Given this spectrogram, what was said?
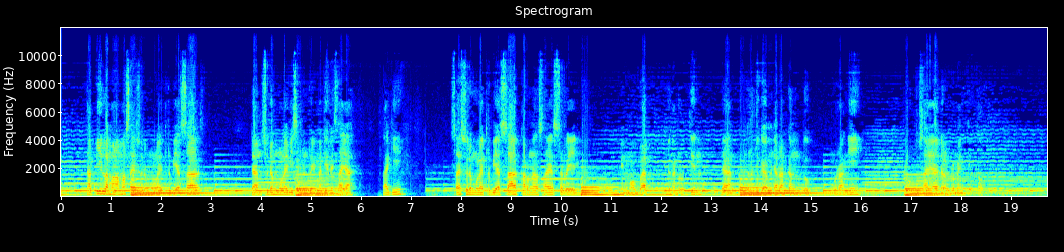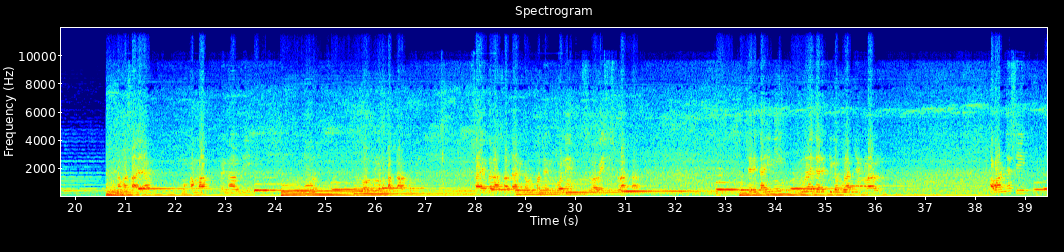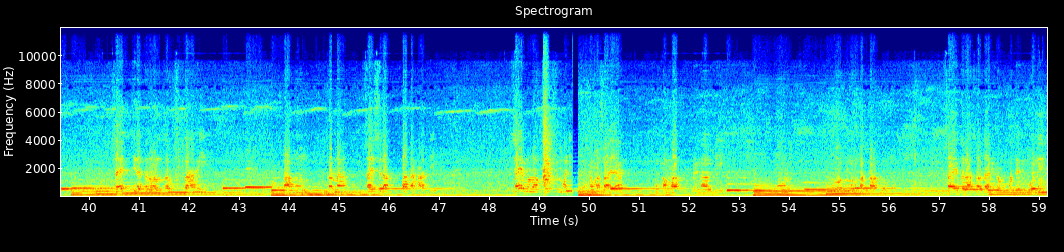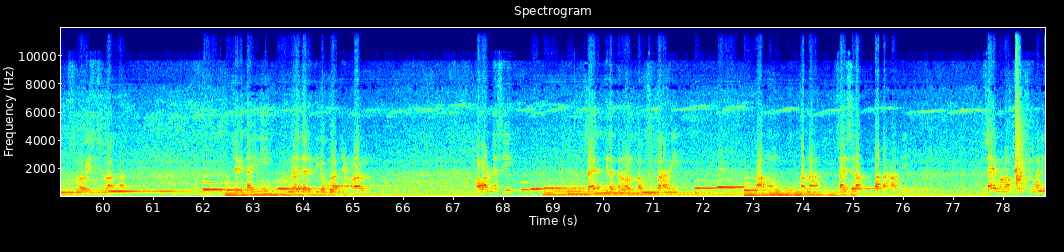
Tapi lama-lama saya sudah mulai terbiasa dan sudah mulai bisa menerima diri saya lagi. Saya sudah mulai terbiasa karena saya sering minum obat dengan rutin dan dokter juga menyarankan untuk mengurangi waktu saya dalam bermain TikTok. Saya Muhammad Renaldi, umur 24 tahun. Saya berasal dari Kabupaten Bone, Sulawesi Selatan. Cerita ini mulai dari tiga bulan yang lalu. Awalnya sih saya tidak terlalu tertarik, namun karena saya sedang patah hati, saya melakukan semua di Nama saya Muhammad Renaldi, umur 24 tahun. Saya berasal dari Kabupaten Bone, Sulawesi Selatan. Cerita ini mulai dari tiga bulan yang lalu. Awalnya sih saya tidak terlalu tertarik, namun karena saya sedang patah hati, saya melakukan semua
